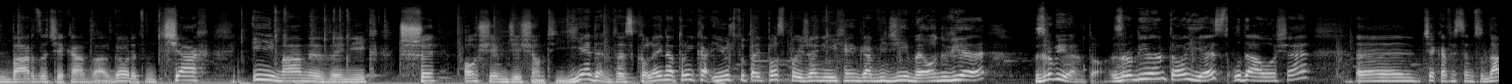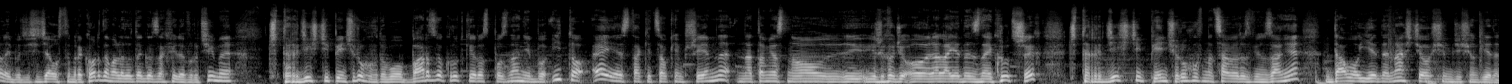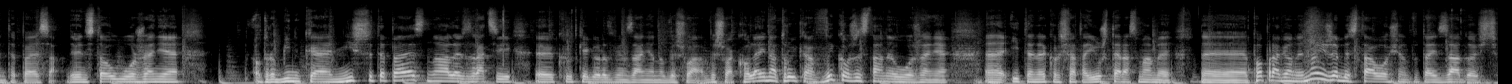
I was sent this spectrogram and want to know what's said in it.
bardzo ciekawy algorytm ciach i mamy wynik 3,81. To jest kolejna trójka i już tutaj po spojrzeniu Ichenga widzimy, on wie, Zrobiłem to. Zrobiłem to, jest, udało się. E, ciekaw jestem, co dalej będzie się działo z tym rekordem, ale do tego za chwilę wrócimy. 45 ruchów, to było bardzo krótkie rozpoznanie, bo i to E jest takie całkiem przyjemne, natomiast no, jeżeli chodzi o Lala, jeden z najkrótszych, 45 ruchów na całe rozwiązanie dało 11,81 TPS-a, więc to ułożenie odrobinkę niższy TPS, no ale z racji e, krótkiego rozwiązania no wyszła, wyszła kolejna trójka, wykorzystane ułożenie e, i ten rekord świata już teraz mamy e, poprawiony. No i żeby stało się tutaj zadość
